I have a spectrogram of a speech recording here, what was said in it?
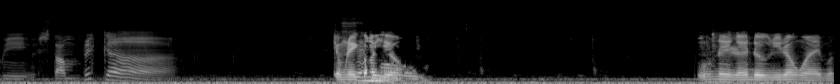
Mi Stormbreaker Trong đây có gì không? Ủa này là đường đi ra ngoài mà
